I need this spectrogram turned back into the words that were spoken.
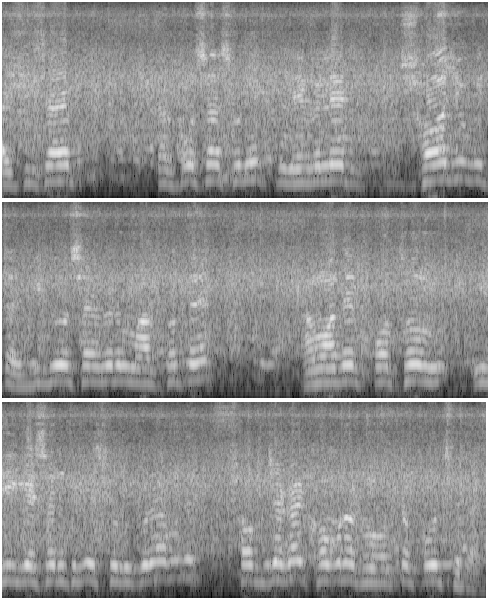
আইসি সাহেব, তার প্রশাসনিক লেভেলের সহযোগিতায়, বিডিও সাহেবের মারফতে আমাদের প্রথম ইরিগেশন থেকে শুরু করে আমাদের সব জায়গায় খবরাখবরটা পৌঁছে দেয়।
